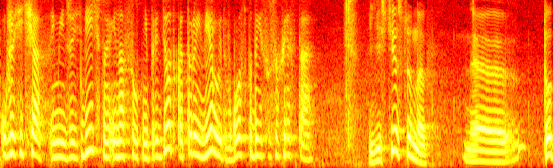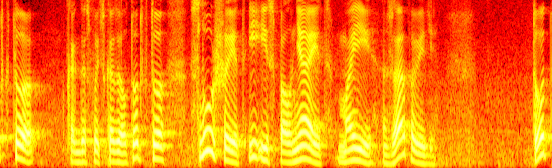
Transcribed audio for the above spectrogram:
уже сейчас имеет жизнь вечную и на суд не придет, который верует в Господа Иисуса Христа. Естественно, э, тот, кто, как Господь сказал, тот, кто слушает и исполняет мои заповеди, тот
